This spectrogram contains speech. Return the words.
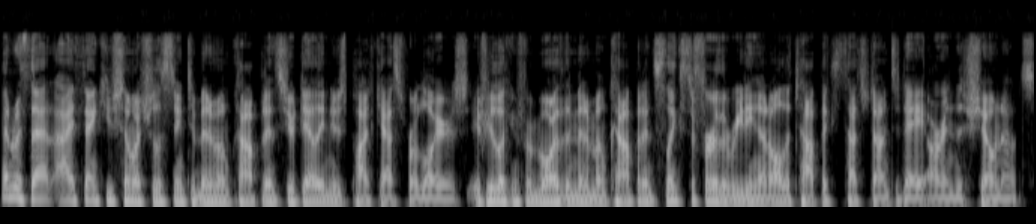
And with that, I thank you so much for listening to Minimum Competence, your daily news podcast for lawyers. If you're looking for more than minimum competence, links to further reading on all the topics touched on today are in the show notes.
